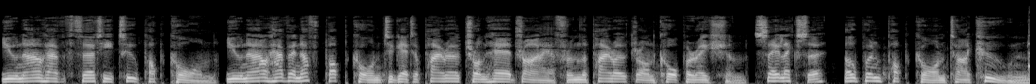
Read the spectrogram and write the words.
You now have 32 popcorn. You now have enough popcorn to get a Pyrotron hairdryer from the Pyrotron Corporation. Say Alexa, open Popcorn Tycoon.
